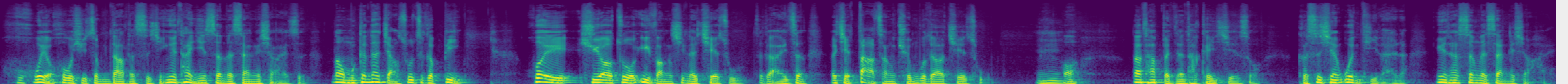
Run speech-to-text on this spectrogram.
会有后续这么大的事情，因为她已经生了三个小孩子。那我们跟她讲述这个病会需要做预防性的切除这个癌症，而且大肠全部都要切除。嗯哦，那她本人她可以接受，可是现在问题来了，因为她生了三个小孩，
